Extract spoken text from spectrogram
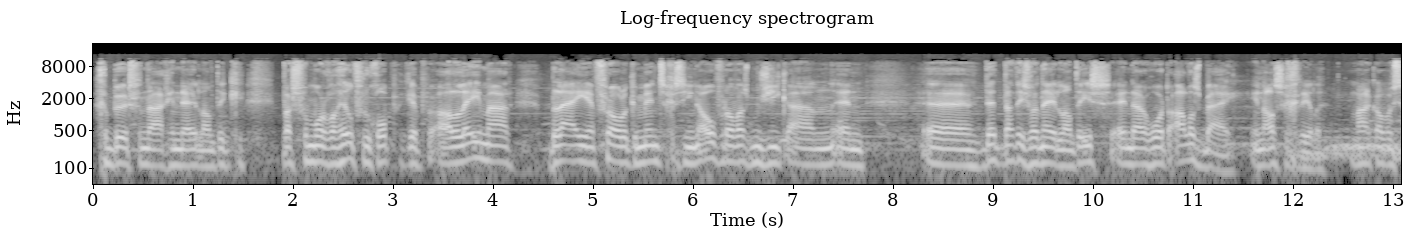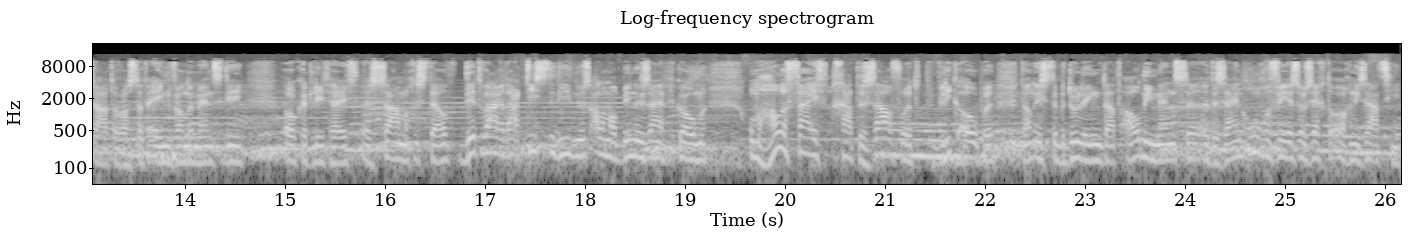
gebeurt vandaag in Nederland. Ik was vanmorgen al heel vroeg op. Ik heb alleen maar blije en vrolijke mensen gezien. Overal was muziek aan en... Uh, dat, dat, is wat Nederland is en daar hoort alles bij, in al zijn grillen. Marco Borsato was dat een van de mensen die ook het lied heeft uh, samengesteld. Dit waren de artiesten die dus allemaal binnen zijn gekomen. Om half vijf gaat de zaal voor het publiek open. Dan is de bedoeling dat al die mensen, er zijn ongeveer, zo zegt de organisatie...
